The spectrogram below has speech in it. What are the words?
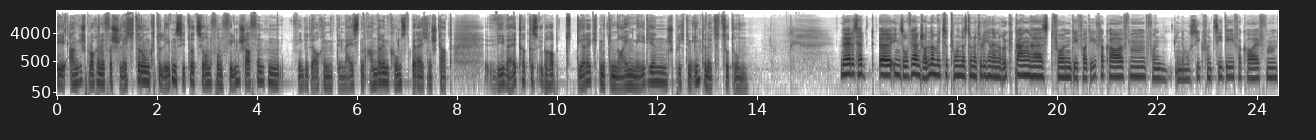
Die angesprochene Verschlechterung der Lebenssituation von Filmschaffenden findet ja auch in den meisten anderen Kunstbereichen statt. Wie weit hat das überhaupt direkt mit den neuen Medien, sprich dem Internet, zu tun? Naja, das hat äh, insofern schon damit zu tun, dass du natürlich einen Rückgang hast von DVD-Verkäufen, von in der Musik von CD-Verkäufen.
